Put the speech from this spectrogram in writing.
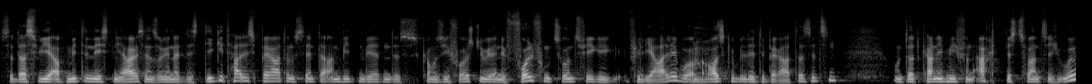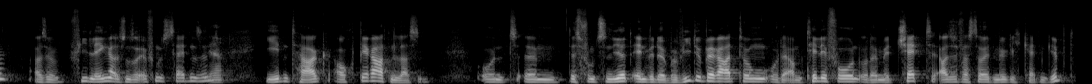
sodass wir ab Mitte nächsten Jahres ein sogenanntes digitales Beratungscenter anbieten werden. Das kann man sich vorstellen wie eine voll funktionsfähige Filiale, wo auch mhm. ausgebildete Berater sitzen. Und dort kann ich mich von 8 bis 20 Uhr, also viel länger als unsere Öffnungszeiten sind, ja. jeden Tag auch beraten lassen. Und ähm, das funktioniert entweder über Videoberatung oder am Telefon oder mit Chat, also was da heute Möglichkeiten gibt.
